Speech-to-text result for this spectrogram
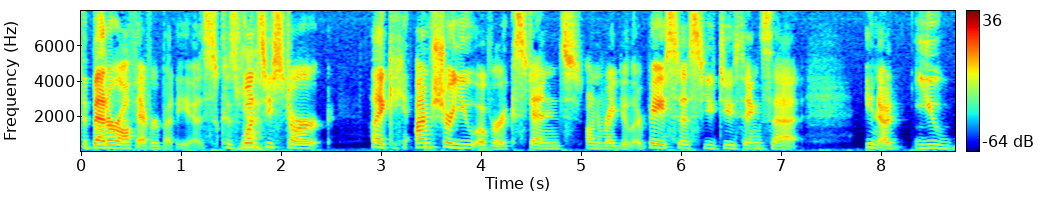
the better off everybody is. Because once you start, like, I'm sure you overextend on a regular basis. You do things that, you know, you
